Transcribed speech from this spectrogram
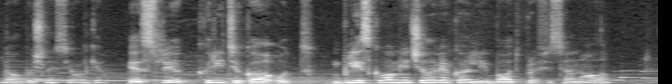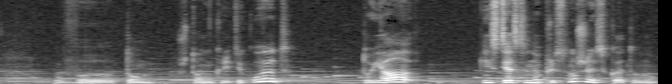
на обычной съемке. Если критика от близкого мне человека, либо от профессионала в том, что он критикует, то я естественно, прислушаюсь к этому,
